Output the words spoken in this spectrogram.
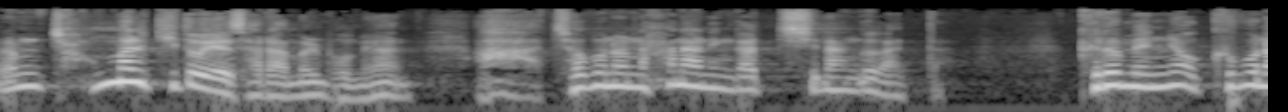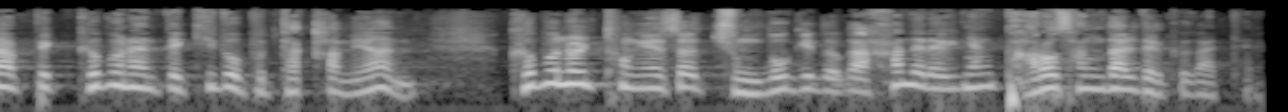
그럼 정말 기도의 사람을 보면, 아, 저분은 하나님과 친한 것 같다. 그러면요, 그분 앞에, 그분한테 기도 부탁하면 그분을 통해서 중보 기도가 하늘에 그냥 바로 상달될 것 같아요.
